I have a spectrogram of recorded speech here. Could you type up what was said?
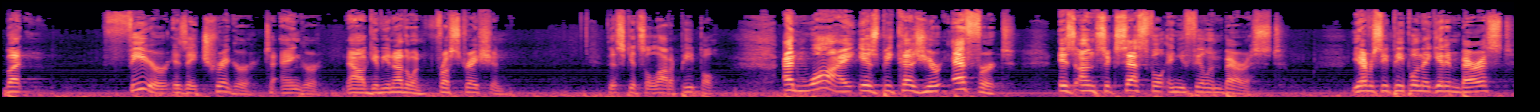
But fear is a trigger to anger. Now I'll give you another one frustration. This gets a lot of people. And why is because your effort is unsuccessful and you feel embarrassed. You ever see people and they get embarrassed?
